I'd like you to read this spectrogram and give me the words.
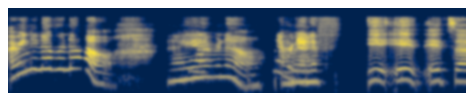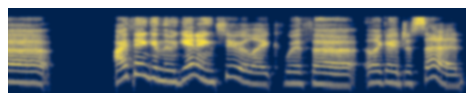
I mean, you never know. You Yeah, never know. never I mean, know. if it, it it's uh I think in the beginning too, like with uh like I just said,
